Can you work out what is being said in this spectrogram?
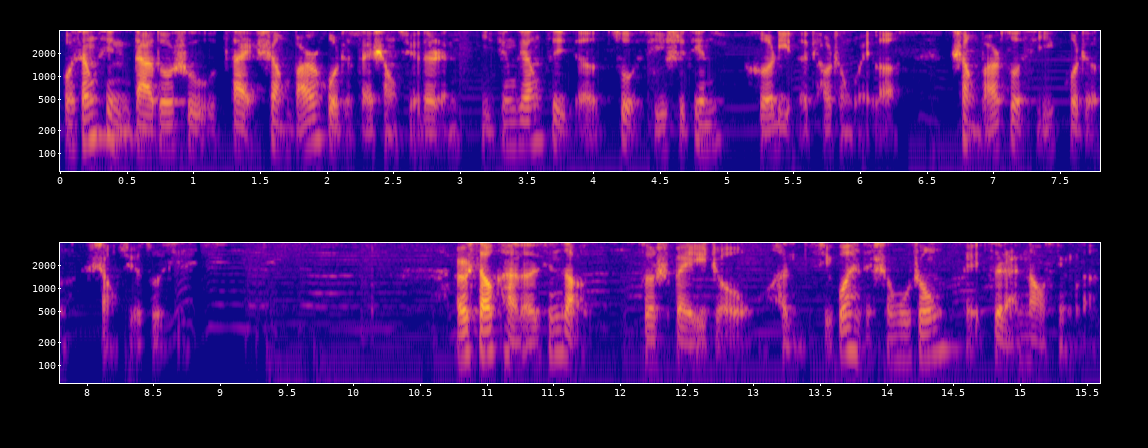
我相信大多数在上班或者在上学的人，已经将自己的作息时间合理的调整为了上班作息或者上学作息。而小卡呢，今早则是被一种很奇怪的生物钟给自然闹醒了。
